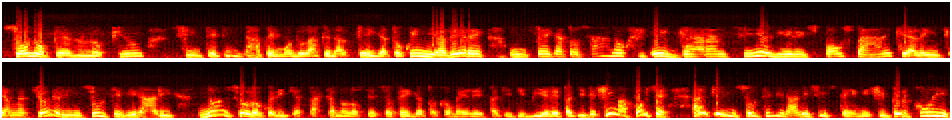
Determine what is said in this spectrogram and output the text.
sono per lo più sintetizzate e modulate dal fegato, quindi avere un fegato sano è garanzia di risposta anche alle infiammazioni agli insulti virali, non solo quelli che attaccano lo stesso fegato come l'epatite B e l'epatite C, ma forse anche gli insulti virali sistemici, per cui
